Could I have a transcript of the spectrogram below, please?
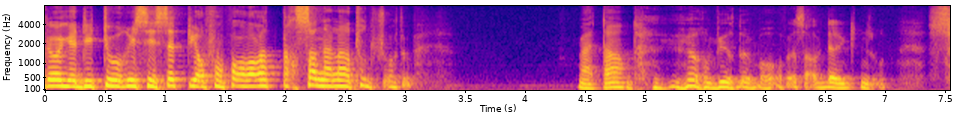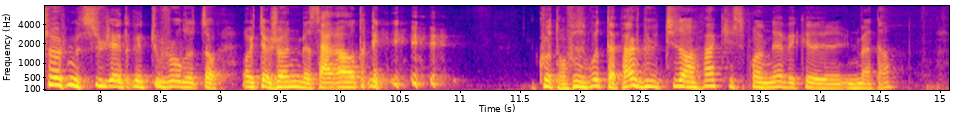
là, il y a des touristes ici, puis il ne faut pas avoir personne alentour du château. Ma tante, en vire de bord, ça venait avec nous autres. Ça, je me souviendrai toujours de ça. On était jeunes, mais ça rentrait. Écoute, on faisait pas de tapage, deux petits enfants qui se promenaient avec euh, une matante.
